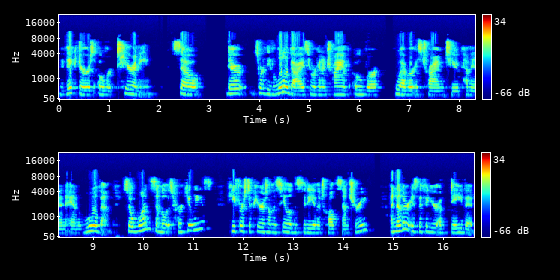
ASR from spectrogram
victors over tyranny. So they're sort of these little guys who are going to triumph over whoever is trying to come in and rule them. So one symbol is Hercules. He first appears on the seal of the city in the 12th century. Another is the figure of David,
